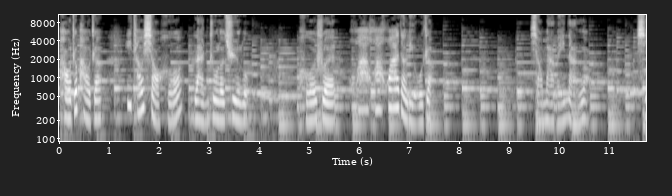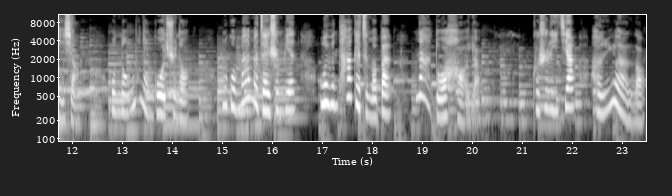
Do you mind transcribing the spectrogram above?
跑着跑着，一条小河拦住了去路，河水哗哗哗地流着。小马为难了，心想：“我能不能过去呢？”如果妈妈在身边，问问她该怎么办，那多好呀！可是离家很远了。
